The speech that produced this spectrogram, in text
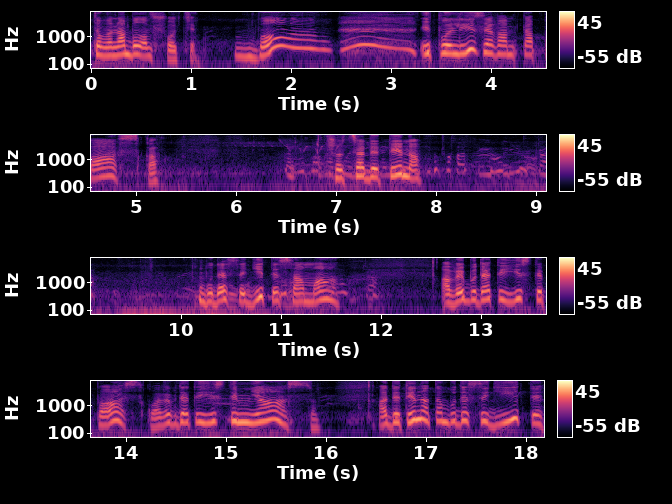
то вона була в шоці. Ба! І полізе вам та паска. Що ця дитина буде сидіти сама, а ви будете їсти паску, а ви будете їсти м'ясо. А дитина там буде сидіти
